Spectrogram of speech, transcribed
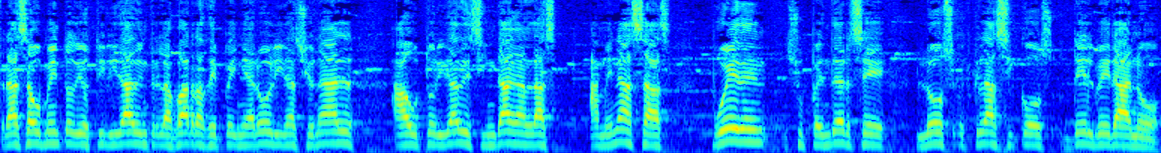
Tras aumento de hostilidad entre las barras de Peñarol y Nacional, autoridades indagan las amenazas. Pueden suspenderse los clásicos del verano.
